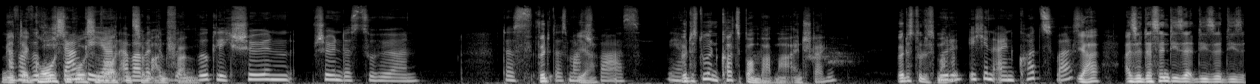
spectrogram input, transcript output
Mit aber der wirklich, großen, danke, großen Jan, Worten aber zum Anfang. wirklich schön, schön, das zu hören. Das, Würd- das macht ja. Spaß. Ja. Würdest du in Kotzbomber mal einsteigen? Würdest du das machen? Würde ich in einen Kotz was? Ja, also das sind diese, diese, diese,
